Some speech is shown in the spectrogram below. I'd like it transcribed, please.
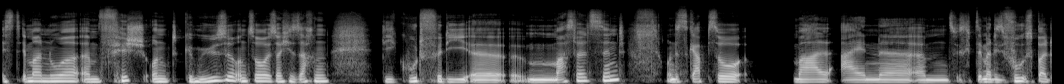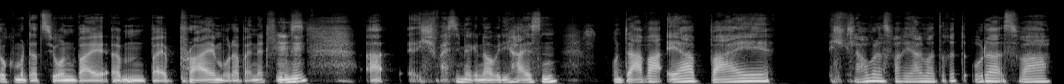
isst immer nur ähm, Fisch und Gemüse und so, solche Sachen, die gut für die äh, Muscles sind. Und es gab so mal eine, ähm, es gibt immer diese Fußballdokumentationen bei, ähm, bei Prime oder bei Netflix. Mhm. Äh, ich weiß nicht mehr genau, wie die heißen. Und da war er bei, ich glaube, das war Real Madrid oder es war,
